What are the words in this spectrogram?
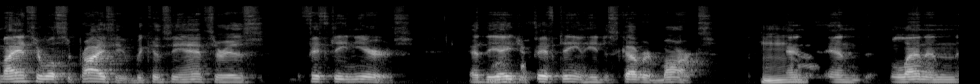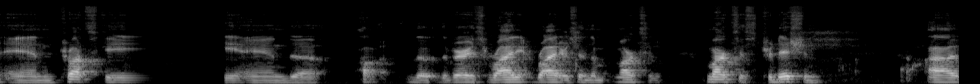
My answer will surprise you because the answer is 15 years. At the age of 15, he discovered Marx mm-hmm. and and Lenin and Trotsky and uh, the the various writing, writers in the Marxist Marxist tradition. Uh,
